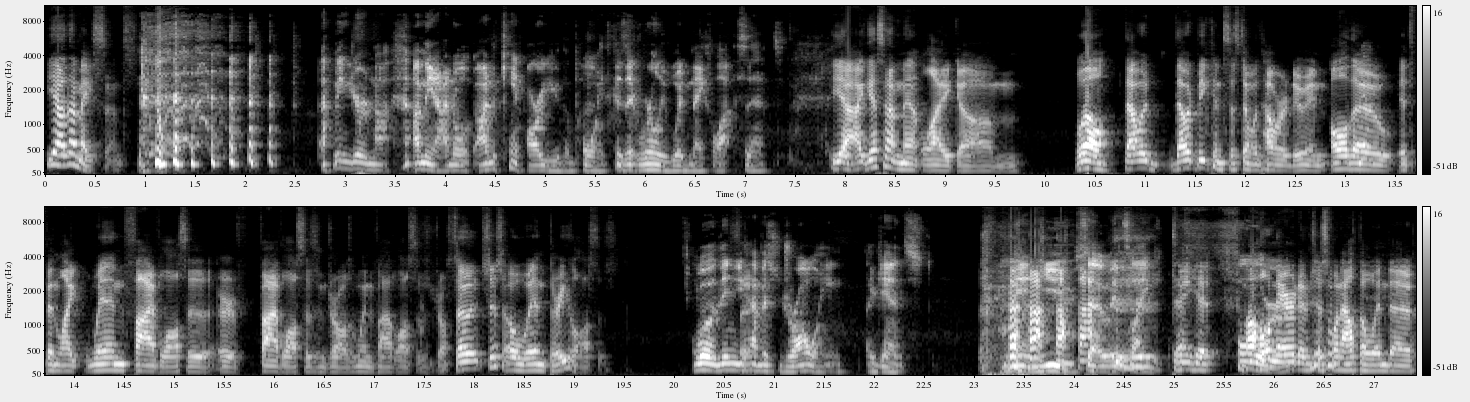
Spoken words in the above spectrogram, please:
Yeah, that makes sense. I mean, you're not. I mean, I don't. I can't argue the point because it really would make a lot of sense. Yeah, I guess I meant like um well, that would that would be consistent with how we're doing. Although it's been like win five losses or five losses and draws, win five losses and draws. So it's just a win three losses. Well, then you So- have us drawing against Man U, so it's like dang it. four, My whole narrative just went out the window.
